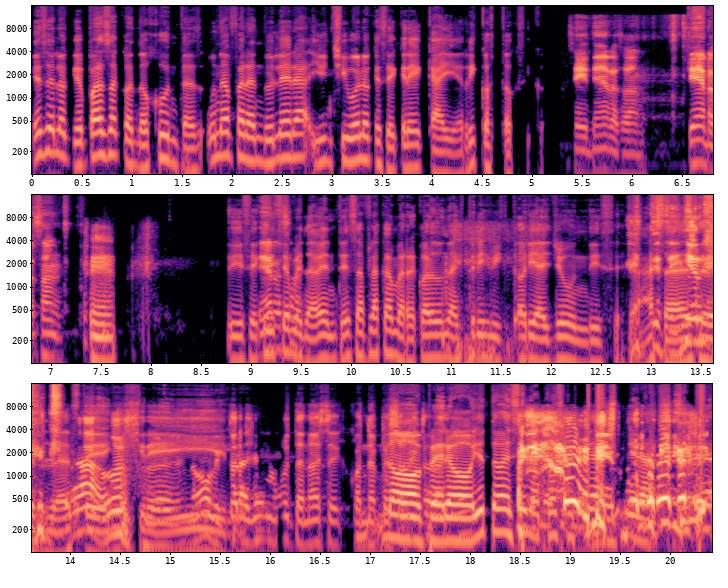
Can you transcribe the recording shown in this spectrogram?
Eso es lo que pasa cuando juntas una farandulera y un chivolo que se cree calle, ricos tóxicos. Sí, tiene razón. Tiene razón. Sí. Dice Cristian. Benavente, esa flaca me recuerda a una actriz Victoria June, dice. Ah, Este señor. es verdad, Ah, increíble. no, Victoria no, ese, cuando empezó No, Victoria pero yo te voy a decir una cosa. sea- Mira, mira,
